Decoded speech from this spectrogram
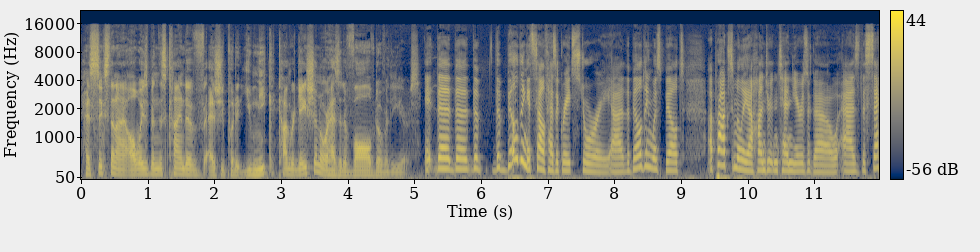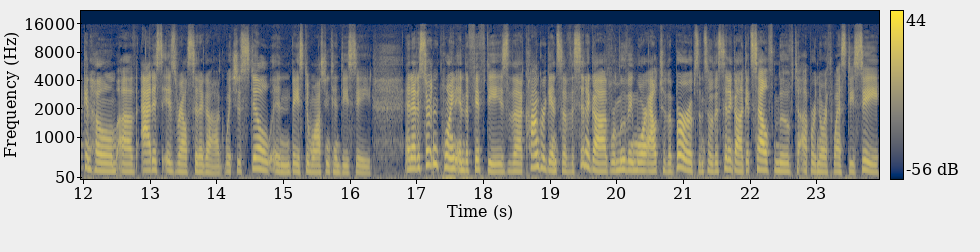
Has Sixth and I always been this kind of, as you put it, unique congregation, or has it evolved over the years? It, the, the, the, the building itself has a great story story. Uh, the building was built approximately 110 years ago as the second home of Adas Israel Synagogue, which is still in, based in Washington, D.C. And at a certain point in the 50s, the congregants of the synagogue were moving more out to the burbs, and so the synagogue itself moved to upper northwest D.C.,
